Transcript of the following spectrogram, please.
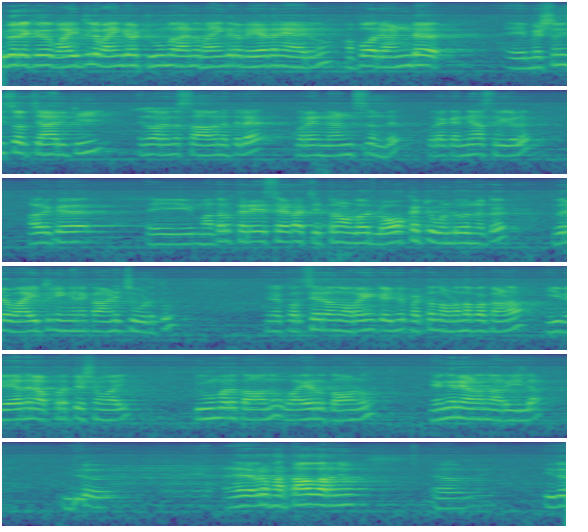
ഇവർക്ക് വയറ്റിൽ ഭയങ്കര ട്യൂമറായിരുന്നു ഭയങ്കര വേദനയായിരുന്നു. അപ്പോൾ രണ്ട് മിഷണീസ് ഓഫ് ചാരിറ്റി എന്ന് പറയുന്ന സ്ഥാപനത്തിലെ കുറേ നൺസ് ഉണ്ട് കുറേ കന്യാസ്ത്രീകൾ അവർക്ക് ഈ മദർ തെരേസയുടെ ചിത്രമുള്ള ഒരു ലോക്കറ്റ് കൊണ്ടുവന്നിട്ട് ഇവരെ വയറ്റിൽ ഇങ്ങനെ കാണിച്ചു കൊടുത്തു. ഇങ്ങനെ കുറച്ച് നേരം ഒന്ന് ഉറങ്ങിക്കഴിഞ്ഞ് പെട്ടെന്ന് ഉണർന്നപ്പോൾ കാണാം ഈ വേദന അപ്രത്യക്ഷമായി. ട്യൂമർ താണു വയർ താണു എങ്ങനെയാണെന്ന് അറിയില്ല. ഇത് അതായത് ഇവരുടെ ഭർത്താവ് പറഞ്ഞു ഇത്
